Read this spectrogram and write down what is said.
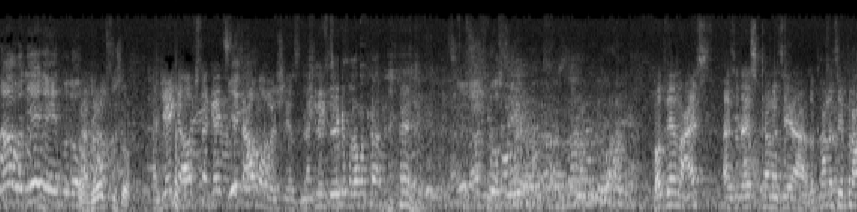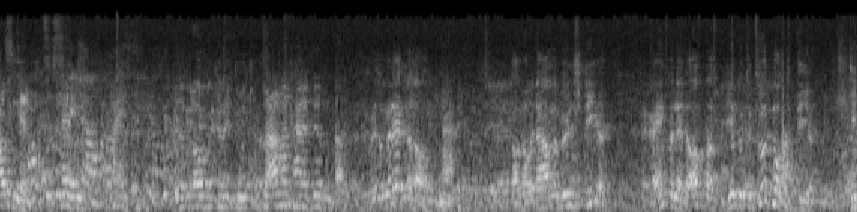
Ja, wat jij eet me Warum door. trotzt du so? Ein Jäger hab's, dann geht's die Daumen hoch schießen. Dann kriegt's Jäger brauchen wir keinen. Hat wer weiß? Also das kann er sich auch. Da kann er sich draußen gehen. Dan brauchen we geen toet. Brauchen wir keine Türen da. Das wissen wir nicht daran. Nein. Dann habe ich daheim einen Wunsch dir. Der rennt, wenn nicht aufpasst, bei dir und du den zugemacht Tier. Die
